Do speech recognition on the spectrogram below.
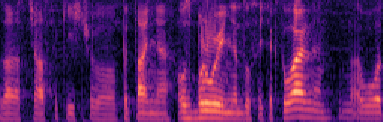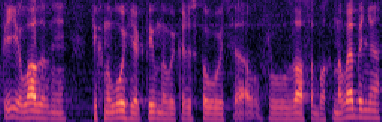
зараз час такий, що питання озброєння досить актуальне. От, і лазерні технології активно використовуються в засобах наведення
